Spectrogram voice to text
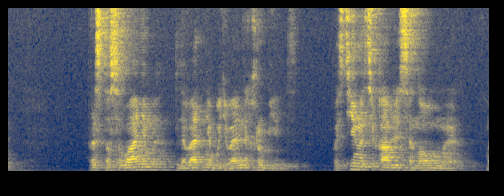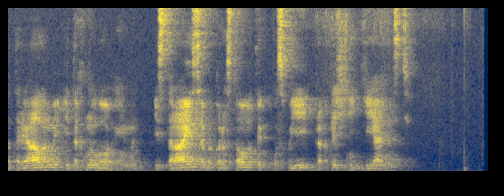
пристосуваннями для ведення будівельних робіт. Постійно цікавлюся новими матеріалами і технологіями і стараюся використовувати у своїй практичній діяльності.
